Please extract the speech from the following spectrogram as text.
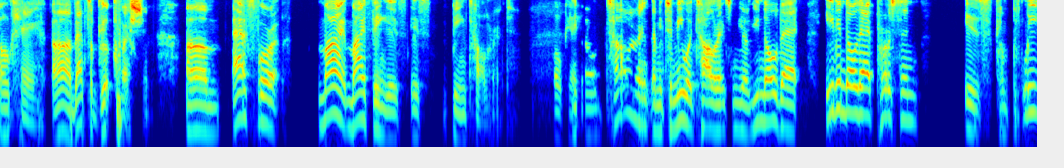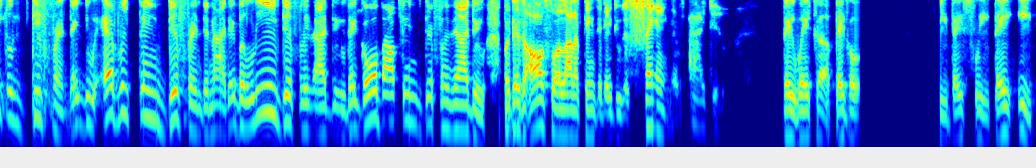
Okay, uh, that's a good question. Um, as for my my thing is is being tolerant. You Okay. know, tolerant. I mean, to me, what tolerance, you know, you know that even though that person is completely different, they do everything different than I. They believe differently than I do. They go about things differently than I do. But there's also a lot of things that they do the same as I do. They wake up, they go they sleep, they eat.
